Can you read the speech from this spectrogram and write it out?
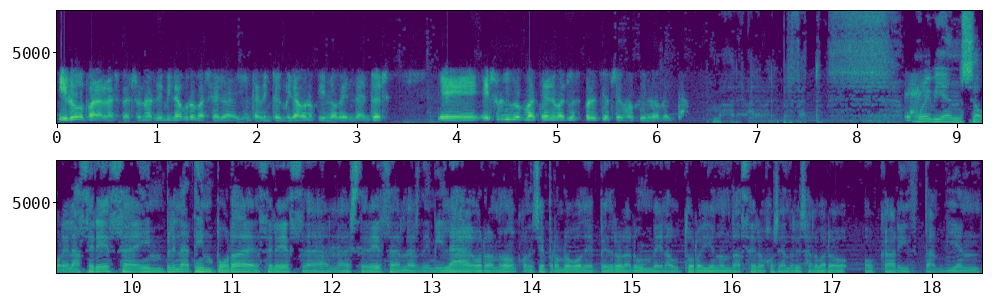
Y luego para las personas de Milagro va a ser el Ayuntamiento de Milagro quien lo venda. Entonces, eh, es un libro que va a tener varios precios según quien lo venda. Vale, vale. Muy bien, sobre la cereza, en plena temporada de cereza, las cerezas, las de milagro, ¿no? Con ese prólogo de Pedro Larumbe, el autor hoy en Onda Cero, José Andrés Álvaro Ocariz, también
